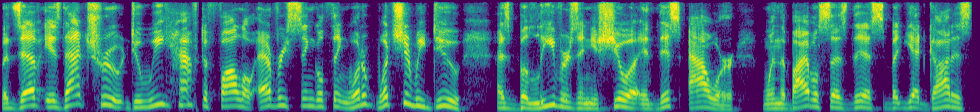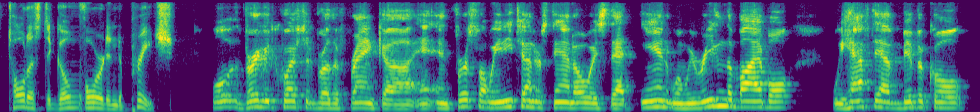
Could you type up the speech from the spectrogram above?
But Zev, is that true? Do we have to follow every single thing? What, what should we do as believers in Yeshua in this hour when the Bible says this, but yet God has told us to go forward and to preach? Well, very good question, Brother Frank. Uh, and, and, first of all, we need to understand always that in when we read in the Bible, we have to have biblical.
